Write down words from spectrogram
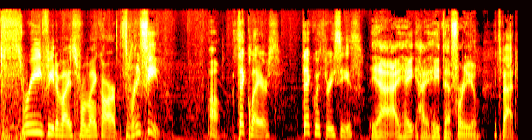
three feet of ice from my car. Three feet. Oh, Thick layers. Thick with three C's. yeah. I hate. I hate that for you. It's bad.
